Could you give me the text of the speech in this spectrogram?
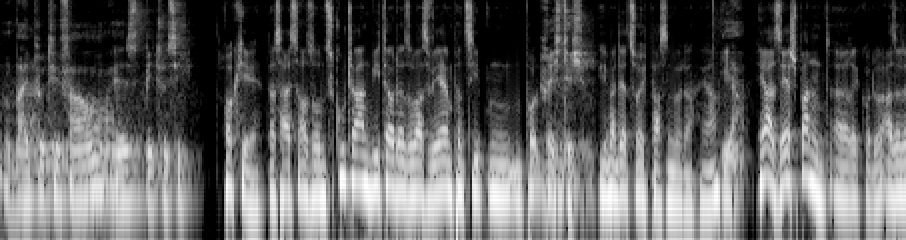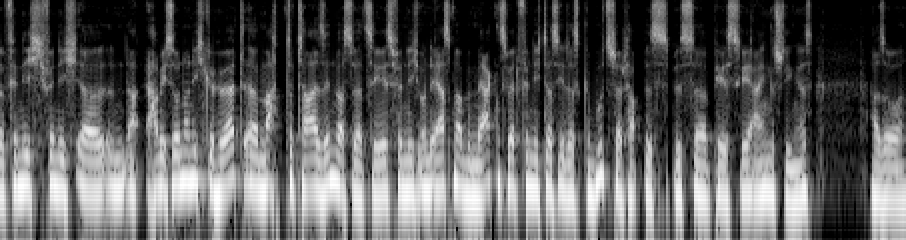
Waipu TV ist B2C. Okay, das heißt auch so ein Scooter-Anbieter oder sowas wäre im Prinzip ein, Richtig. jemand, der zu euch passen würde. Ja, Ja. ja sehr spannend, äh, Rico. Also da finde ich, finde ich, äh, habe ich so noch nicht gehört. Äh, macht total Sinn, was du erzählst, finde ich. Und erstmal bemerkenswert finde ich, dass ihr das gebootstrapped habt, bis, bis äh, PSG eingestiegen ist. Also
